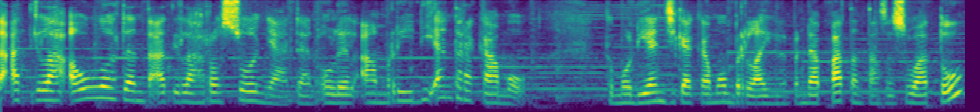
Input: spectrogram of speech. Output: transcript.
taatilah Allah dan taatilah Rasulnya dan ulil amri di antara kamu Kemudian jika kamu berlainan pendapat tentang sesuatu,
